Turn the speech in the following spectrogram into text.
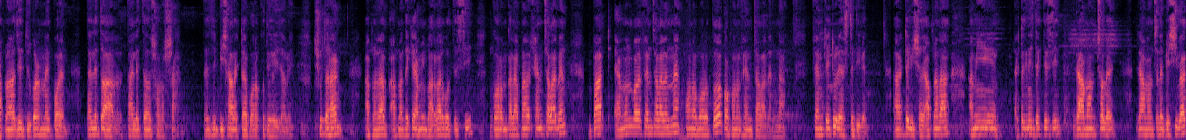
আপনারা যদি দুর্ঘটনায় পড়েন, তাহলে তো আর, তাহলে তো সমস্যা। বিশাল একটা বড় ক্ষতি হয়ে যাবে। সুতরাং আপনারা, আপনাদেরকে আমি বারবার বলতেছি, গরমকালে আপনারা ফ্যান চালাবেন বাট এমন ভাবে ফ্যান চালাবেন না, অনবরত কখনো ফ্যান চালাবেন না। ফ্যানকে একটু রেস্টে দিবেন। আর একটা বিষয়, আপনারা, আমি একটা জিনিস দেখতেছি গ্রাম অঞ্চলে গ্রাম অঞ্চলে বেশিরভাগ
